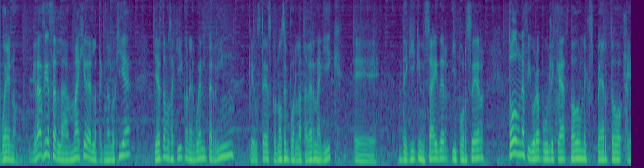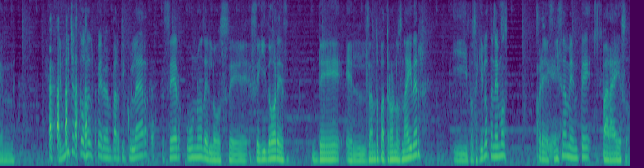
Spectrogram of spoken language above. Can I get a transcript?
Bueno, gracias a la magia de la tecnología, ya estamos aquí con el buen Perrín, que ustedes conocen por la Taberna Geek, eh, de Geek Insider, y por ser toda una figura pública, todo un experto en, en muchas cosas, pero en particular ser uno de los eh, seguidores del el santo patrono Snyder. Y pues aquí lo tenemos precisamente para eso.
